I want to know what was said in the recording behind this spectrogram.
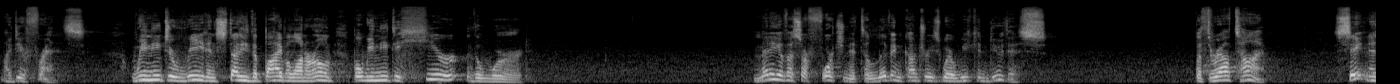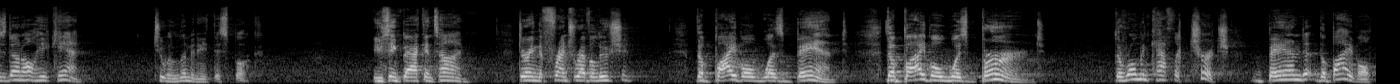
My dear friends, we need to read and study the Bible on our own, but we need to hear the Word. Many of us are fortunate to live in countries where we can do this. But throughout time, Satan has done all he can to eliminate this book. You think back in time, during the French Revolution, the Bible was banned, the Bible was burned. The Roman Catholic Church banned the Bible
